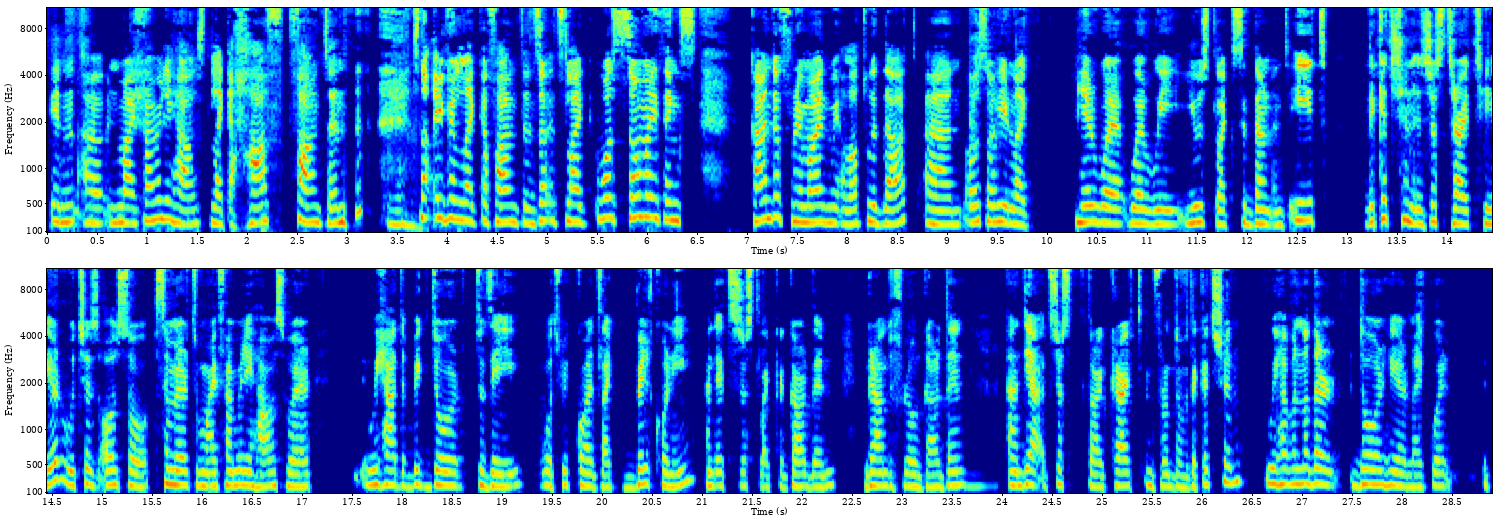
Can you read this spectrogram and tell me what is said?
in, uh, in my family house, like a half fountain. Yeah. it's not even like a fountain. So it's like, was so many things kind of remind me a lot with that. And also here, like here where, where we used like sit down and eat. The kitchen is just right here, which is also similar to my family house where we had a big door to the what we call it like balcony and it's just like a garden ground floor garden. Mm. and yeah it's just like right in front of the kitchen. We have another door here like where it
